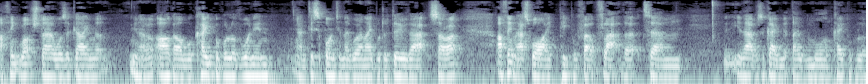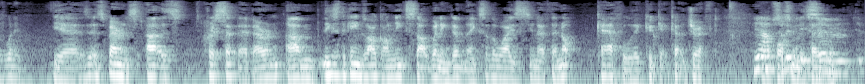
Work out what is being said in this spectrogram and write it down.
I think Rochdale was a game that you know Argyle were capable of winning, and disappointing they weren't able to do that. So I, I think that's why people felt flat that um, you know, that was a game that they were more than capable of winning. Yeah, as, Baron's, uh, as Chris said there, Baron, um, these are the games Argyle need to start winning, don't they? Because otherwise, you know, if they're not careful, they could get cut adrift. Yeah, at the bottom of absolutely. It's, um,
